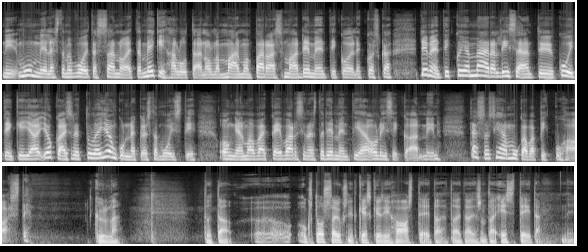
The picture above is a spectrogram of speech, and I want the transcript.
Niin mun mielestä me voitaisiin sanoa, että mekin halutaan olla maailman paras maa dementikoille, koska dementikkojen määrä lisääntyy kuitenkin ja jokaiselle tulee jonkunnäköistä muistiongelmaa, vaikka ei varsinaista dementiaa olisikaan. Niin tässä olisi ihan mukava pikkuhaaste. Kyllä. Tota, onko tuossa yksi niitä keskeisiä haasteita tai, tai sanotaan esteitä niin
